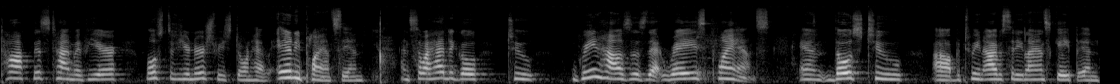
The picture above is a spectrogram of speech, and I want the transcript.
talk this time of year, most of your nurseries don't have any plants in. And so I had to go to greenhouses that raise plants. And those two uh, between Iowa City Landscape and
